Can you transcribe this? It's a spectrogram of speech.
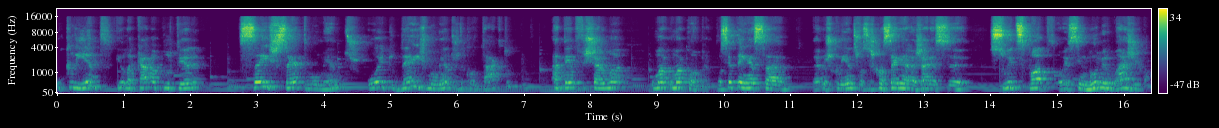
o cliente ele acaba por ter 6, 7 momentos, 8, 10 momentos de contacto até ele fechar uma, uma, uma compra. Você tem essa, né, nos clientes, vocês conseguem arranjar esse sweet spot ou esse número mágico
